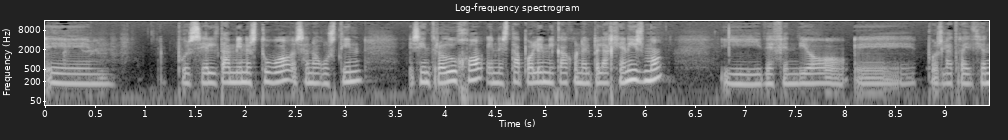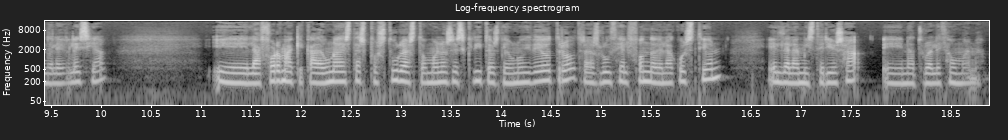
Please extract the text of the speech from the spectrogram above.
eh, pues él también estuvo, San Agustín se introdujo en esta polémica con el pelagianismo y defendió eh, pues la tradición de la Iglesia eh, la forma que cada una de estas posturas tomó en los escritos de uno y de otro trasluce el fondo de la cuestión, el de la misteriosa eh, naturaleza humana.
